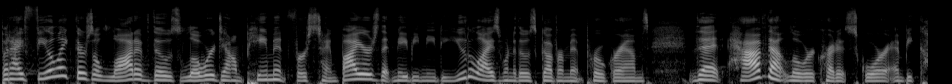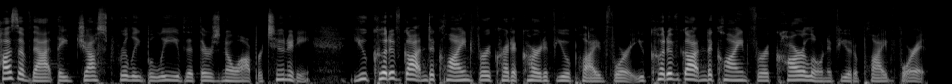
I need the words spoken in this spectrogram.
But I feel like there's a lot of those lower down payment first time buyers that maybe need to utilize one of those government programs that have that lower credit score. And because of that, they just really believe that there's no opportunity. You could have gotten declined for a credit card if you applied for it. You could have gotten declined for a car loan if you had applied for it.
